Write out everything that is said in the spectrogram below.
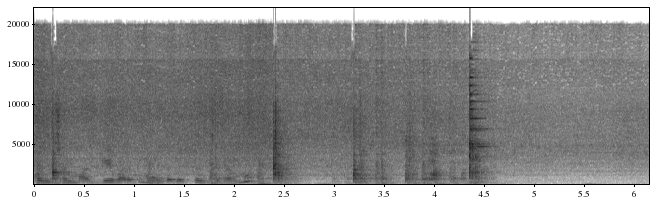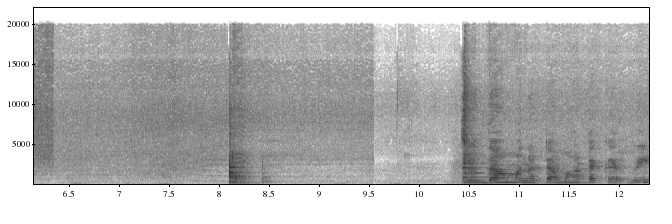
కొంచెం మగ్గే వరకు మూత పెట్టి ఉంచుతాము. చూద్దాం మన టమాటా కర్రీ.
